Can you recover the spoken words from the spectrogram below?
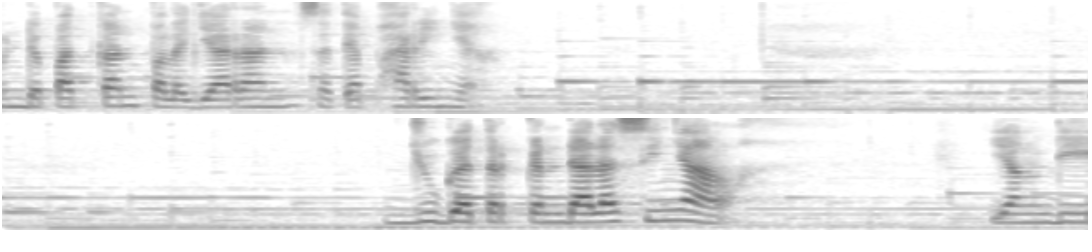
mendapatkan pelajaran setiap harinya. Juga terkendala sinyal. Yang di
